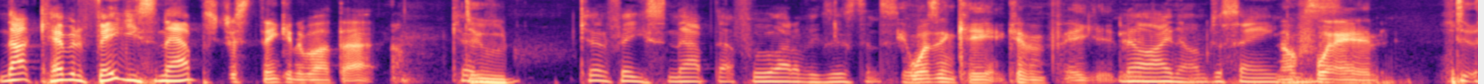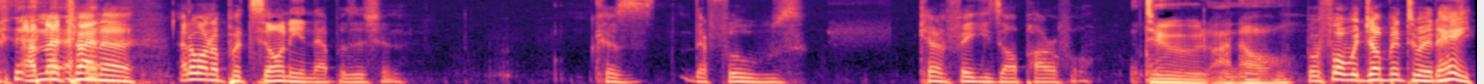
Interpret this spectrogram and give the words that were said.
not Kevin Feige snapped. Just thinking about that. Kevin, dude. Kevin Feige snapped that fool out of existence. It wasn't Ke- Kevin Feige. Dude. No, I know. I'm just saying. no this- way. I'm not trying to. I don't want to put Sony in that position because they're fools. Kevin Feige's all powerful. Dude, I know. But before we jump into it, hey,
